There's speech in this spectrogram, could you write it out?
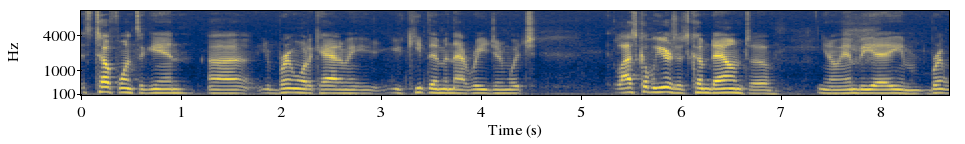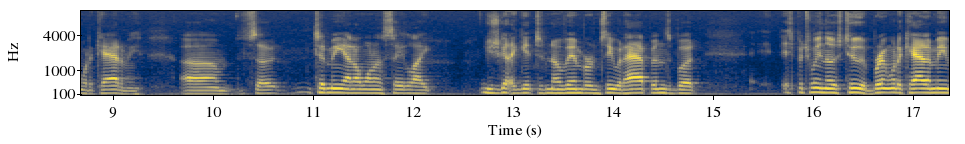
It's tough once again. Uh, your Brentwood Academy, you keep them in that region, which last couple years has come down to you know MBA and Brentwood Academy. Um, so to me, I don't want to say like you just got to get to November and see what happens, but it's between those two. If Brentwood Academy,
